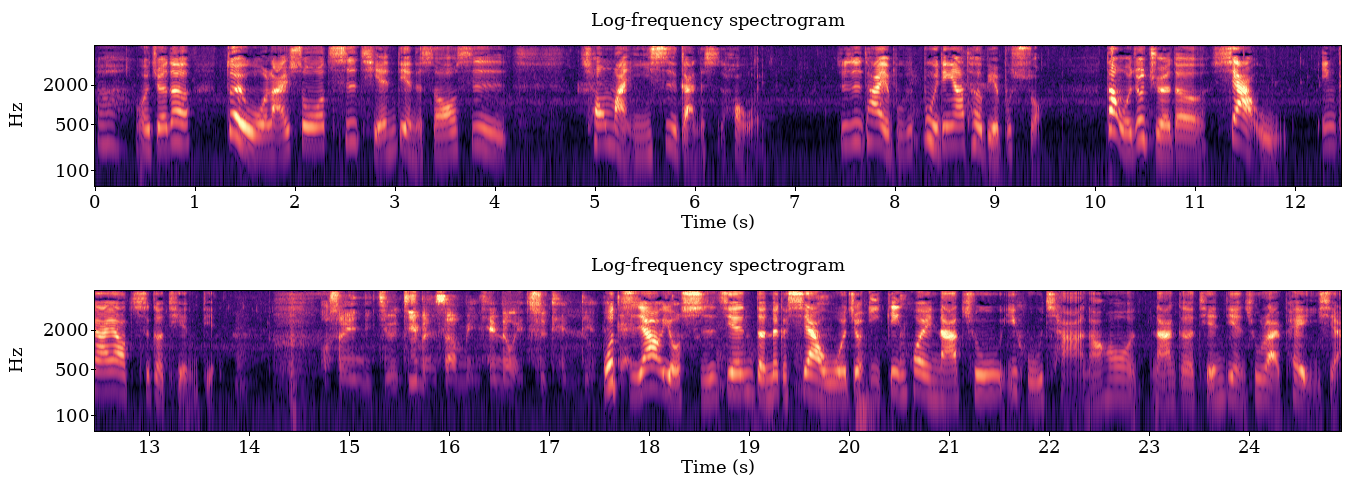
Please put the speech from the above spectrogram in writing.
啊，我觉得对我来说，吃甜点的时候是充满仪式感的时候，哎，就是他也不不一定要特别不爽，但我就觉得下午。应该要吃个甜点，所以你就基本上每天都会吃甜点。我只要有时间的那个下午，我就一定会拿出一壶茶，然后拿个甜点出来配一下。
